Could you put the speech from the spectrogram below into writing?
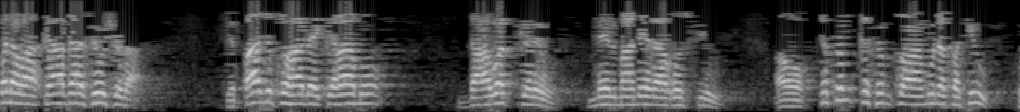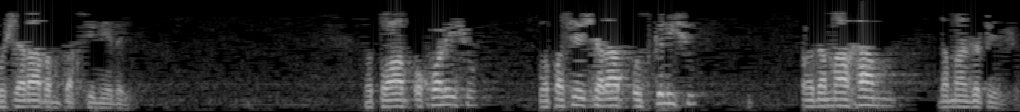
بله واقعه داسې وشوله چې بعضې صحابه کرامو دعوت کړی و میلمانه یې راغوستي وو او قسم قسم طعامونه پکې وو خو شراب هم تقسیمېدل نو طعام وخوړی شو ورپسې شراب وڅکلی شو او د ماښام د مانځه پېل شو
